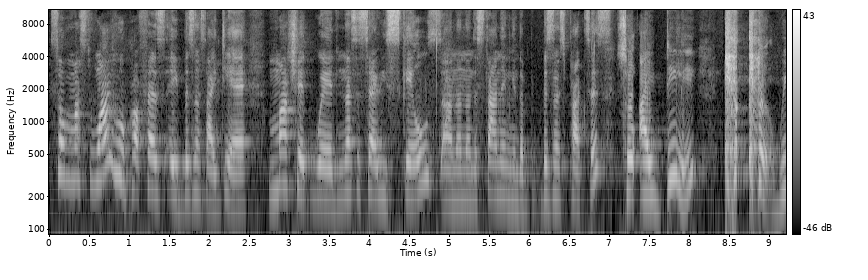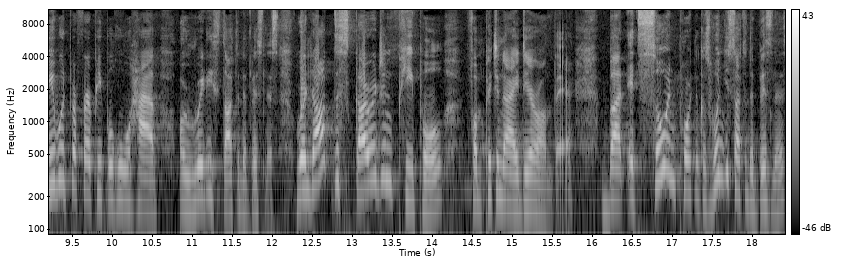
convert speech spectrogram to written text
So must one who professes a business idea match it with necessary skills and an understanding in the business practice? So ideally, we would prefer people who have already started a business. We're not discouraging people from pitching an idea on there, but it's so important because when you started a business,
